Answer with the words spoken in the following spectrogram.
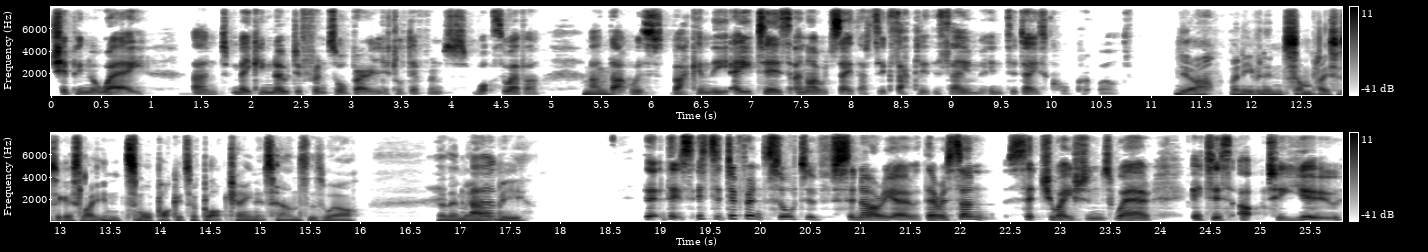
chipping away and making no difference or very little difference whatsoever. Mm. And that was back in the 80s. And I would say that's exactly the same in today's corporate world. Yeah. And even in some places, I guess, like in small pockets of blockchain, it sounds as well that there may um, not be it's, it's a different sort of scenario. There are some situations where it is up to you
